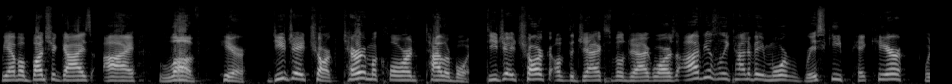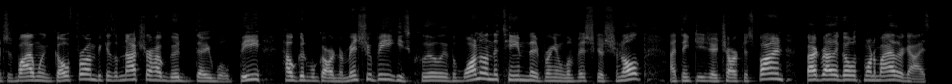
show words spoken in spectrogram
we have a bunch of guys I love here. DJ Chark, Terry McLaurin, Tyler Boyd. DJ Chark of the Jacksonville Jaguars, obviously kind of a more risky pick here, which is why I wouldn't go for him because I'm not sure how good they will be. How good will Gardner Minshew be? He's clearly the one on the team. They bring in Laviska Shenault. I think DJ Chark is fine, but I'd rather go with one of my other guys,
